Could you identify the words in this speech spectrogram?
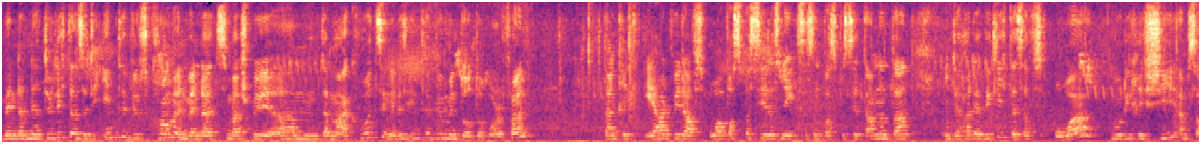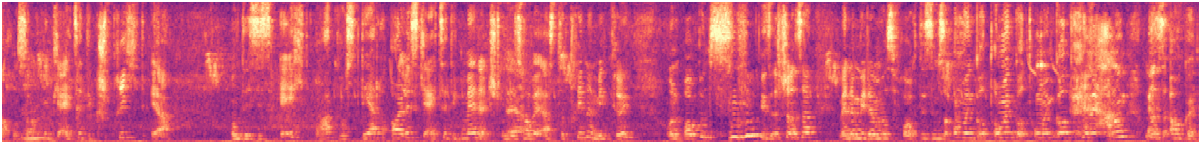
wenn dann natürlich dann so die Interviews kommen, wenn da jetzt zum Beispiel ähm, der Marc Wurzinger das Interview mit Toto Wolf hat, dann kriegt er halt wieder aufs Ohr, was passiert als nächstes und was passiert dann und dann. Und er hat ja wirklich das aufs Ohr, wo die Regie am Sachen sagt und gleichzeitig spricht er. Und das ist echt arg, was der da alles gleichzeitig managt. Und das habe ich erst da drinnen mitgekriegt. Und ab und zu ist es schon so, wenn er mich dann was fragt, ist ihm so, oh mein Gott, oh mein Gott, oh mein Gott, keine Ahnung. Und dann so, oh Gott,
